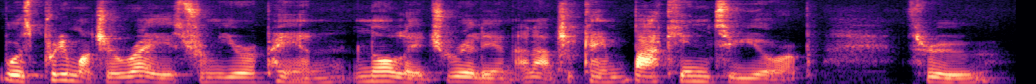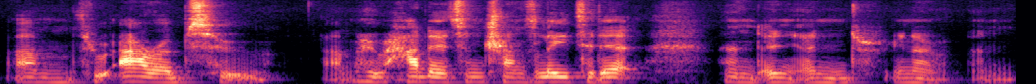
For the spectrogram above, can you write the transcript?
was pretty much erased from European knowledge, really, and, and actually came back into Europe through, um, through Arabs who um, who had it and translated it and, and, and you know and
